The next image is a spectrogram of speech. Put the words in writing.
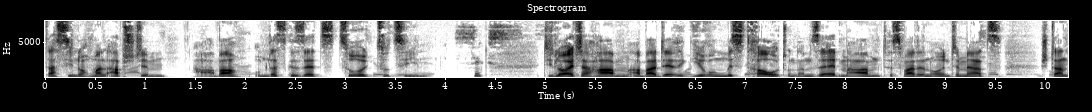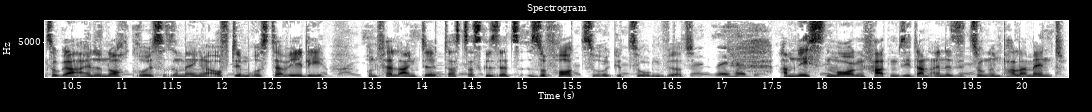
dass sie nochmal abstimmen, aber um das Gesetz zurückzuziehen. Die Leute haben aber der Regierung misstraut und am selben Abend, es war der 9. März, stand sogar eine noch größere Menge auf dem Rustaveli und verlangte, dass das Gesetz sofort zurückgezogen wird. Am nächsten Morgen hatten sie dann eine Sitzung im Parlament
